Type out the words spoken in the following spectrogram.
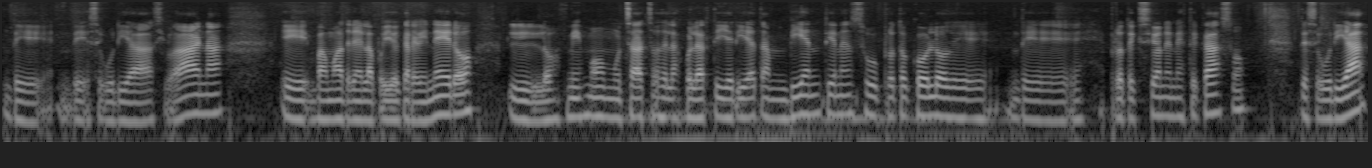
de, seguridad ciudadana, eh, vamos a tener el apoyo de carabineros, los mismos muchachos de la escuela de artillería también tienen su protocolo de, de protección en este caso, de seguridad.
